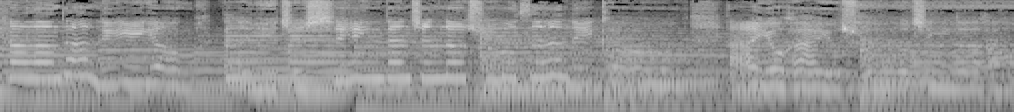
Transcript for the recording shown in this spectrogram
寒冷的理由，难以置信，但真都出自你口。还有还有，说不尽的好。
